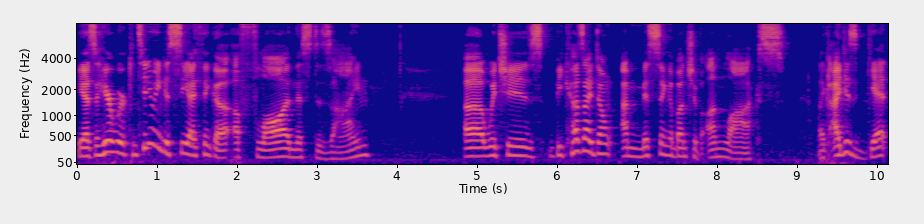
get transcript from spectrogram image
Yeah, so here we're continuing to see, I think, a, a flaw in this design. Uh, which is, because I don't, I'm missing a bunch of unlocks. Like, I just get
